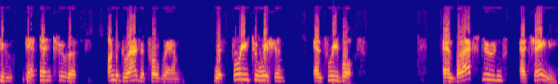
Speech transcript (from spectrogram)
to get into the undergraduate program with free tuition and free books. And black students at Cheyney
